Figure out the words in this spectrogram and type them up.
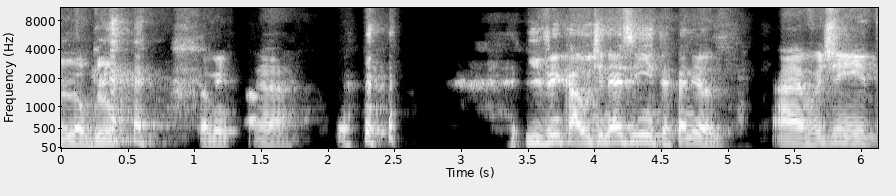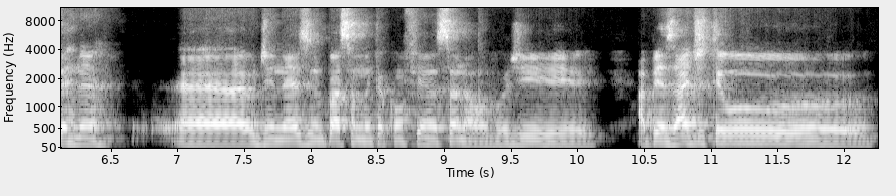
Noglu também tá. É. e vem cá, o Dinese Inter, Canedo. Ah, eu vou de Inter, né? É, o Dinese não passa muita confiança, não. Eu vou de apesar de ter o,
